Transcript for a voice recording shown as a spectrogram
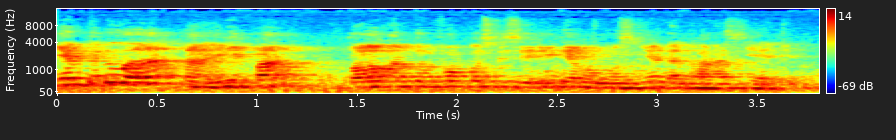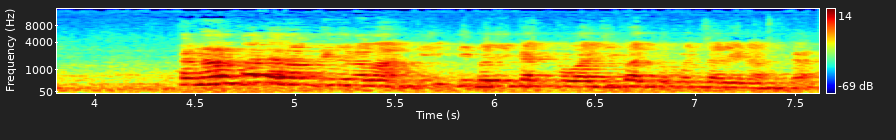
Yang kedua, nah ini Pak, tolong antum fokus di sini dia rumusnya dan rahasianya. Kenapa dalam diri lelaki diberikan kewajiban untuk mencari nafkah?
